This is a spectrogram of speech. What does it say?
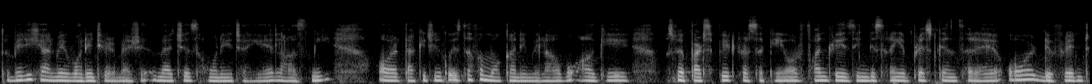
تو میرے خیال میں والنٹیئر میچز ہونے چاہیے لازمی اور تاکہ جن کو اس دفعہ موقع نہیں ملا وہ آگے اس میں پارٹیسپیٹ کر سکیں اور فنڈ ریزنگ جس طرح یہ بریسٹ کینسر ہے اور ڈفرینٹ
